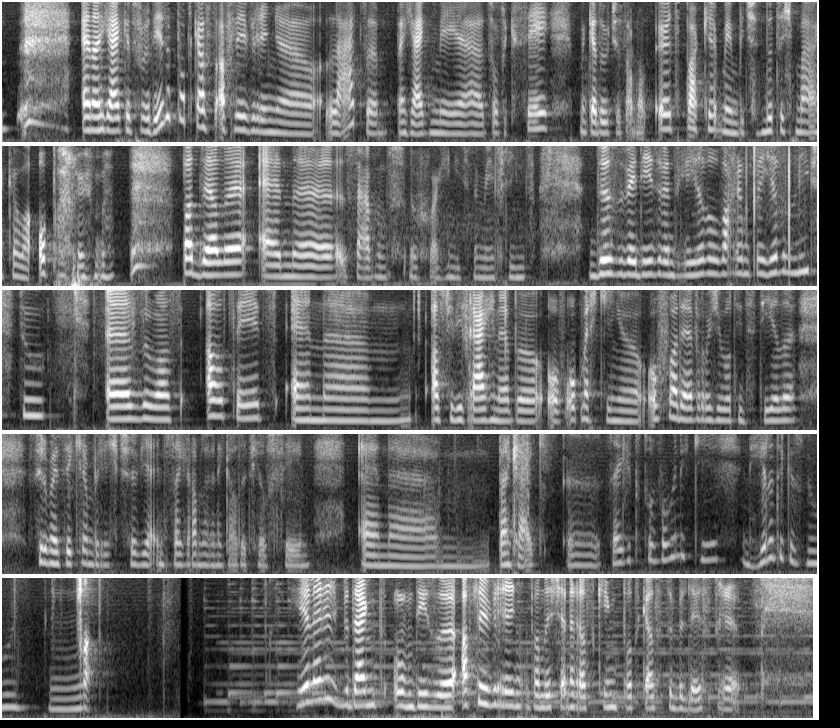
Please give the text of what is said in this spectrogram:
en dan ga ik het voor deze podcastaflevering uh, laten. Dan ga ik mee, uh, zoals ik zei, mijn cadeautjes allemaal uitpakken, mij een beetje nuttig maken, wat opruimen, padellen en uh, s'avonds nog wat genieten met mijn vriend. Dus bij deze wens ik u heel veel warmte, heel veel liefst toe. zoals altijd. En um, als jullie vragen hebben of opmerkingen of whatever, of je wilt iets delen, stuur mij zeker een berichtje via Instagram. Dat vind ik altijd heel fijn. En um, dan ga ik uh, zeggen tot de volgende keer. Een hele dikke zoen. Heel erg bedankt om deze aflevering van de Generous King podcast te beluisteren.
